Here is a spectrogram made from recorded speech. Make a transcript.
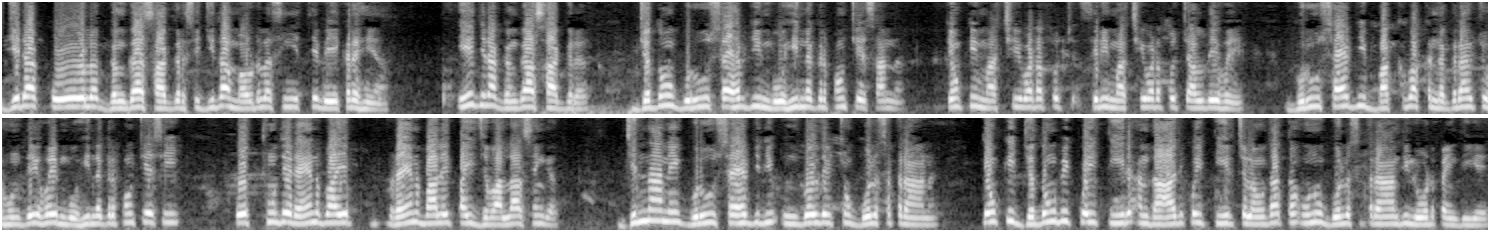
ਜਿਹੜਾ ਕੋਲ ਗੰਗਾ ਸਾਗਰ ਸੀ, ਜਿਹਦਾ ਮਾਡਲ ਅਸੀਂ ਇੱਥੇ ਵੇਖ ਰਹੇ ਹਾਂ, ਇਹ ਜਿਹੜਾ ਗੰਗਾ ਸਾਗਰ ਜਦੋਂ ਗੁਰੂ ਸਾਹਿਬ ਜੀ ਮੋਹੀ ਨਗਰ ਪਹੁੰਚੇ ਸਨ, ਕਿਉਂਕਿ ਮਾਛੀਵਾੜਾ ਤੋਂ ਚ- ਸ੍ਰੀ ਮਾਛੀਵਾੜਾ ਤੋਂ ਚੱਲਦੇ ਹੋਏ, ਗੁਰੂ ਸਾਹਿਬ ਜੀ ਵੱਖ-ਵੱਖ ਨਗਰਾਂ ਵਿੱਚ ਹੁੰਦੇ ਹੋਏ ਮੋਹੀ ਨਗਰ ਪਹੁੰਚੇ ਸੀ, ਉੱਥੋਂ ਦੇ ਰਹਿਣ ਵਾਲੇ ਰਹਿਣ ਵਾਲੇ ਭਾਈ ਜਵਾਲਾ ਸਿੰਘ, ਜਿਨ੍ਹਾਂ ਨੇ ਗੁਰੂ ਸਾਹਿਬ ਜੀ ਦੀ ਉਂਗਲ ਦੇ ਵਿੱਚੋਂ ਗੁਲ ਸਤਰਾਨ ਕਿਉਂਕਿ ਜਦੋਂ ਵੀ ਕੋਈ ਤੀਰ ਅੰਦਾਜ਼, ਕੋਈ ਤੀਰ ਚਲਾਉਂਦਾ ਤਾਂ ਉਹਨੂੰ ਗੁਲ ਸਤਰਾਨ ਦੀ ਲੋੜ ਪੈਂਦੀ ਏ।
